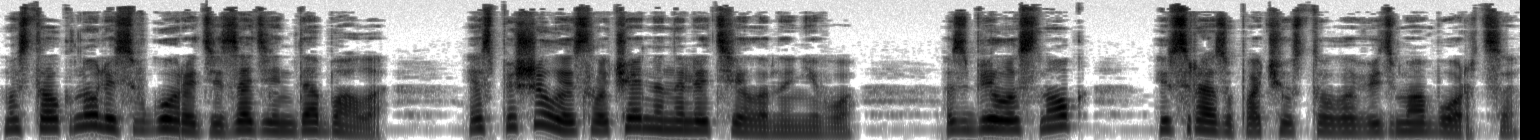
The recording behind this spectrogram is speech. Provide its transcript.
«Мы столкнулись в городе за день до бала. Я спешила и случайно налетела на него. Сбила с ног и сразу почувствовала ведьмоборца.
